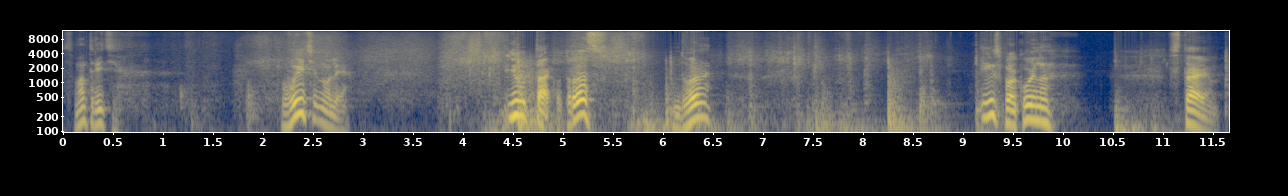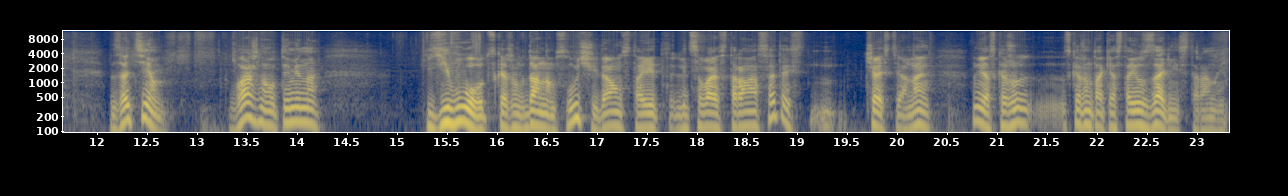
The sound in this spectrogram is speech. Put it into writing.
Смотрите. Вытянули. И вот так вот. Раз, два, и спокойно ставим. Затем важно вот именно его, вот скажем, в данном случае, да, он стоит, лицевая сторона с этой части, она, ну я скажу, скажем так, я стою с задней стороны.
